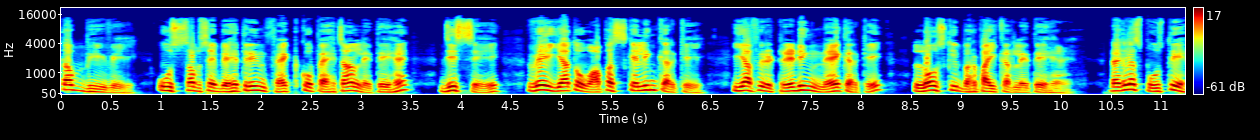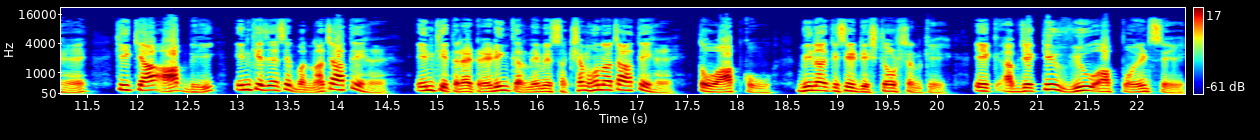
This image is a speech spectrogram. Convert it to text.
तब भी वे उस सबसे बेहतरीन फैक्ट को पहचान लेते हैं, जिससे वे या तो वापस स्केलिंग करके या फिर ट्रेडिंग न करके लॉस की भरपाई कर लेते हैं। डगलस पूछते हैं कि क्या आप भी इनके जैसे बनना चाहते हैं? इनकी तरह ट्रेडिंग करने में सक्षम होना चाहते हैं? तो आपको बिना किसी डिस्टोर्शन के एक ऑब्जेक्टिव व्यू ऑफ़ पॉइंट से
